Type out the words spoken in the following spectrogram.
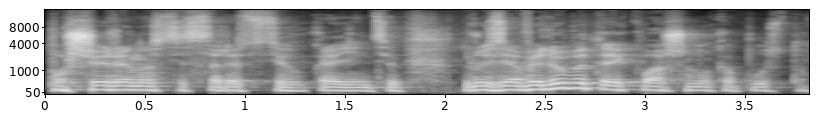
поширеності серед всіх українців. Друзі, ви любите квашену капусту?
